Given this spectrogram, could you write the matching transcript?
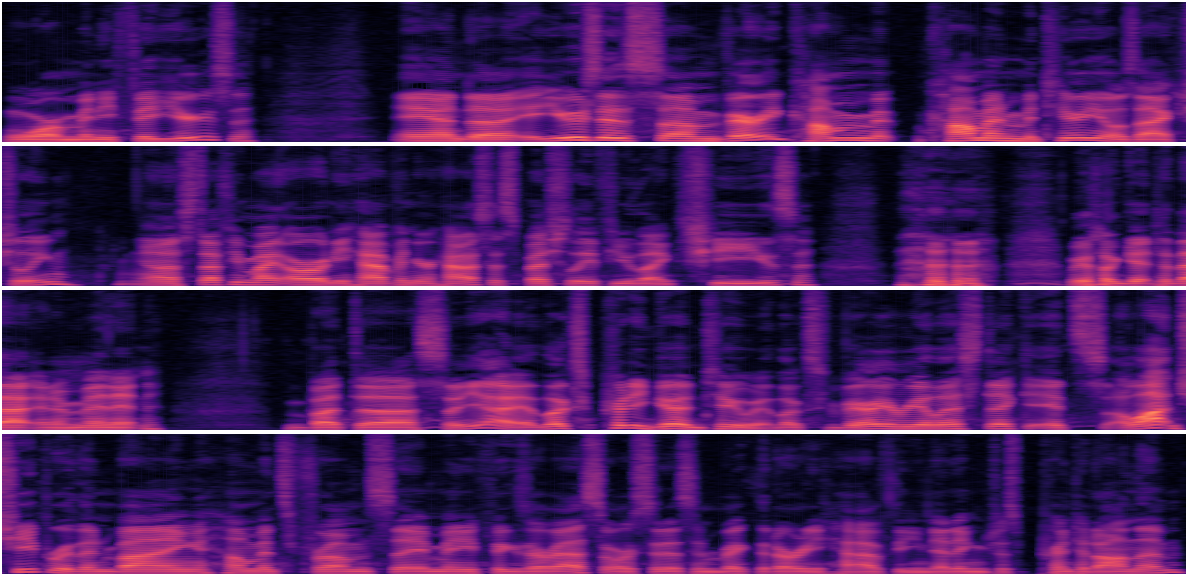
war minifigures. And uh, it uses some very common, common materials actually, uh, stuff you might already have in your house, especially if you like cheese. we'll get to that in a minute. But, uh, so yeah, it looks pretty good too. It looks very realistic. It's a lot cheaper than buying helmets from, say, Minifigs RS or Citizen Brick that already have the netting just printed on them.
